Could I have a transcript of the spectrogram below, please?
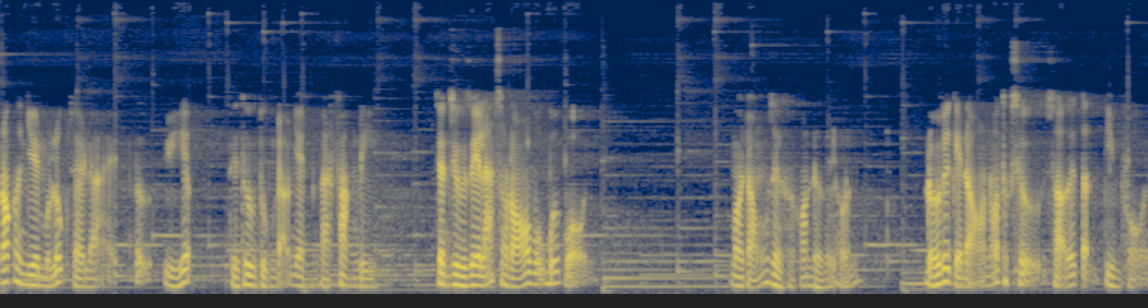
Nó ngạc nhiên một lúc rồi lại tự uy hiếp thì thương tùng đạo nhân gạt phẳng đi. trần trừ dây lát sau đó vỗ bước vội. Mau chóng rời khỏi con đường lớn. Đối với cái đó nó thực sự sợ tới tận tim phổi.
